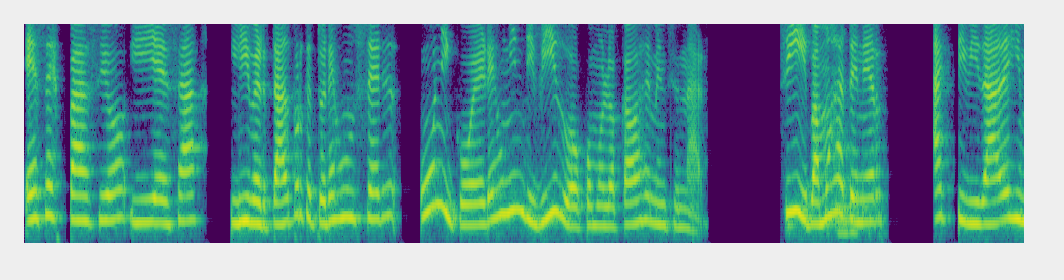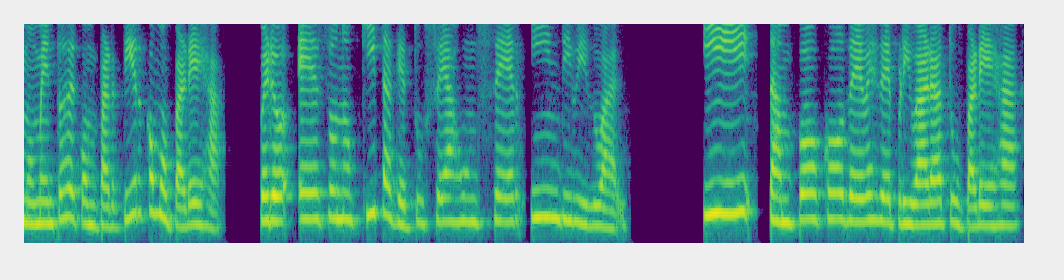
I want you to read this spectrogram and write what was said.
ese espacio y esa libertad porque tú eres un ser único, eres un individuo, como lo acabas de mencionar. Sí, vamos a tener actividades y momentos de compartir como pareja, pero eso no quita que tú seas un ser individual. Y tampoco debes de privar a tu pareja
